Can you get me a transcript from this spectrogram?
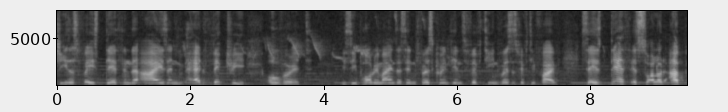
Jesus faced death in the eyes and had victory over it. You see, Paul reminds us in 1 Corinthians 15, verses 55, says, Death is swallowed up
